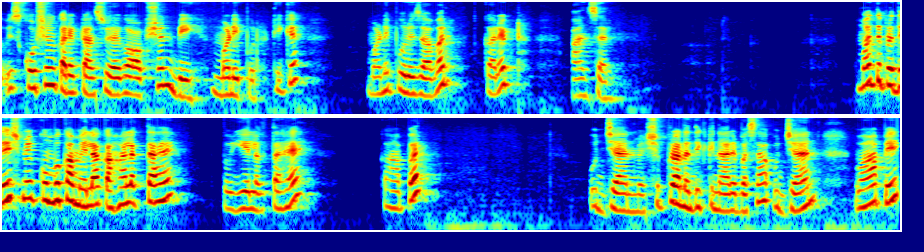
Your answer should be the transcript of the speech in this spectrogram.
तो इस क्वेश्चन का करेक्ट आंसर रहेगा ऑप्शन बी मणिपुर, ठीक है? Manipur is our correct answer Madhya Pradesh में कुंभ का मेला कहाँ लगता है? तो ये लगता है कहाँ पर? उज्जैन में, शिप्रा नदी किनारे बसा उज्जैन। वहाँ पे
